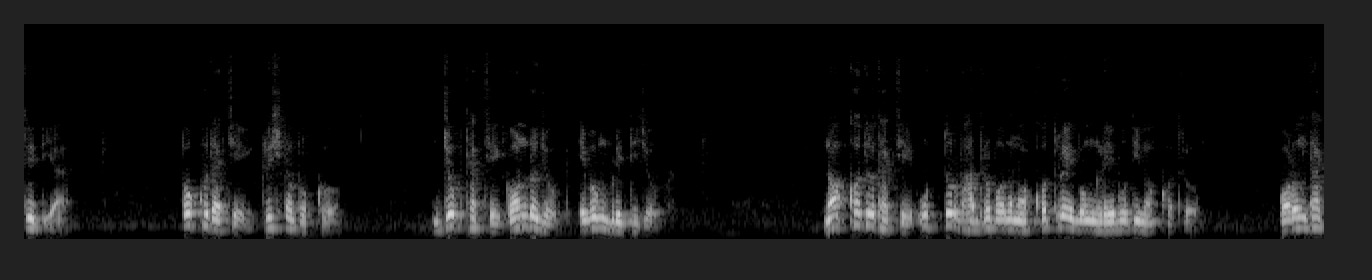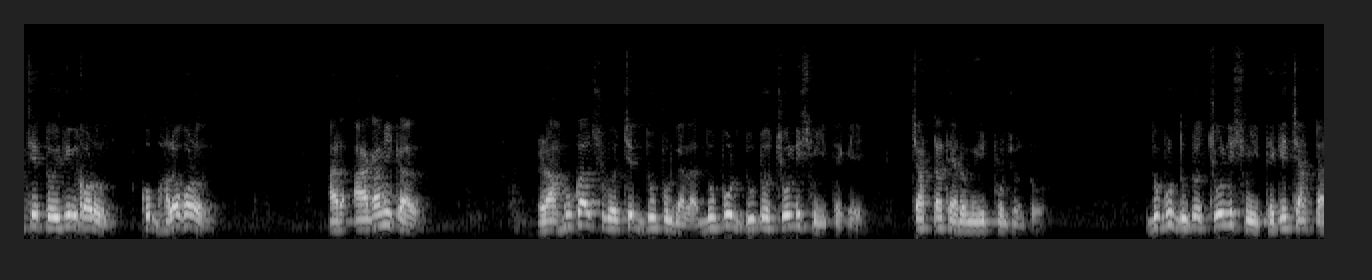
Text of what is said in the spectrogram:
তৃতীয়া, পক্ষ থাকছে কৃষ্ণপক্ষ। যোগ থাকছে গণ্ডযোগ এবং বৃদ্ধিযোগ। নক্ষত্র থাকছে উত্তর ভাদ্রপদ নক্ষত্র এবং রেবতী নক্ষত্র। করণ থাকছে তৈতিল করণ, খুব ভালো করণ। আর আগামীকাল রাহুকাল শুরু হচ্ছে দুপুরবেলা দুপুর দুটো চল্লিশ মিনিট থেকে চারটা তেরো মিনিট পর্যন্ত। দুপুর দুটো চল্লিশ মিনিট থেকে চারটা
